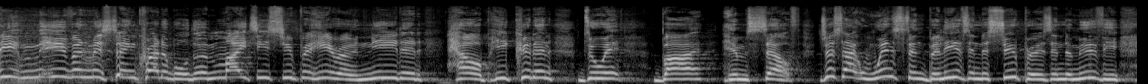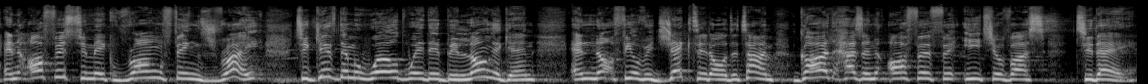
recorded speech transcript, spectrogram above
See, even Mr. Incredible, the mighty superhero, needed help. He couldn't do it by himself. Just like Winston believes in the supers in the movie and offers to make wrong things right, to give them a world where they belong again and not feel rejected all the time, God has an offer for each of us today.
